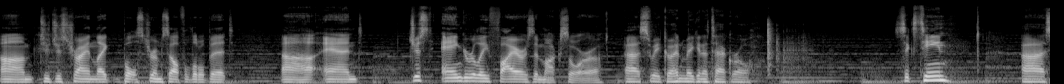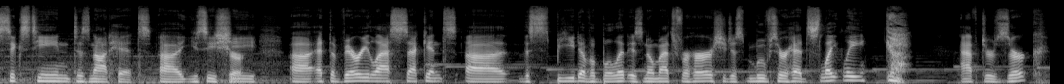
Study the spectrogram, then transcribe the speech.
um, to just try and like bolster himself a little bit, uh, and just angrily fires at Moxora. Uh, sweet, go ahead and make an attack roll. Sixteen. Uh, 16 does not hit. Uh, you see, she, Sure. uh, at the very last second, uh, the speed of a bullet is no match for her. She just moves her head slightly. Gah. After Zerk,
